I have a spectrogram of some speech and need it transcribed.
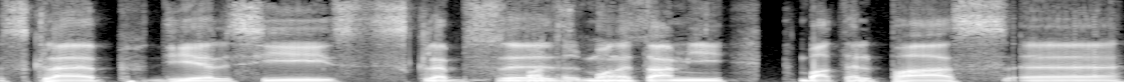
sklep DLC, sklep z, z monetami, Pass. Battle Pass. E...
